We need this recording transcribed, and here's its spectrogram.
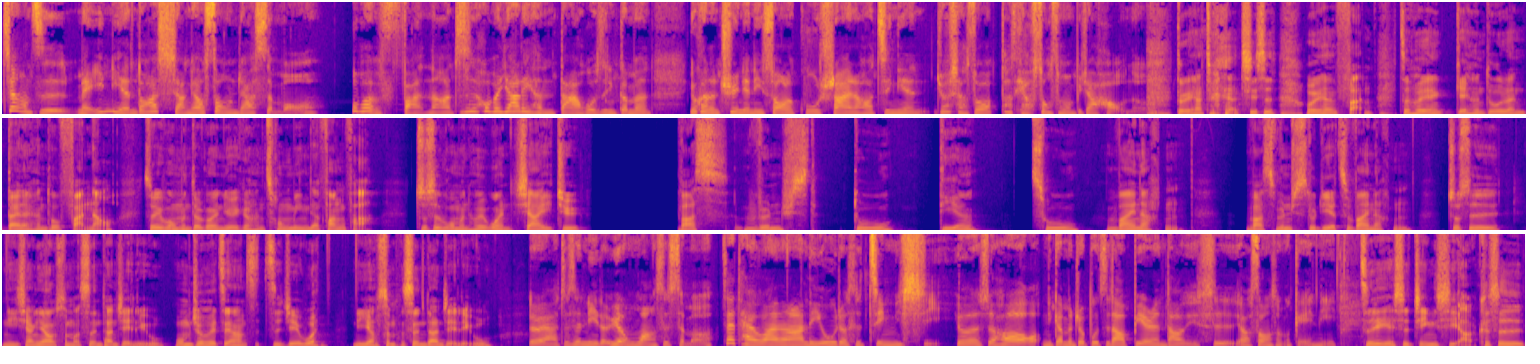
这样子每一年都要想要送人家什么，会不会很烦啊？就是会不会压力很大，或者是你根本有可能去年你送了 Gutschein，然后今年你就想说，到底要送什么比较好呢？对呀、啊，对呀、啊，其实我也很烦，这会给很多人带来很多烦恼。所以，我们德国人有一个很聪明的方法，就是我们会问下一句：Was wünschst du dir zu Weihnachten? Was wünschst du dir zu Weihnachten? 就是你想要什么圣诞节礼物，我们就会这样子直接问你要什么圣诞节礼物。对啊，就是你的愿望是什么？在台湾啊，礼物就是惊喜，有的时候你根本就不知道别人到底是要送什么给你。这也是惊喜啊，可是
